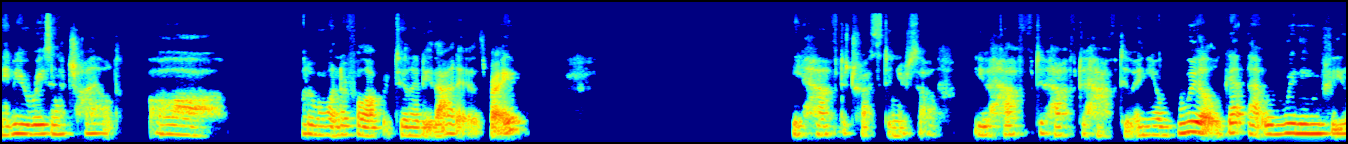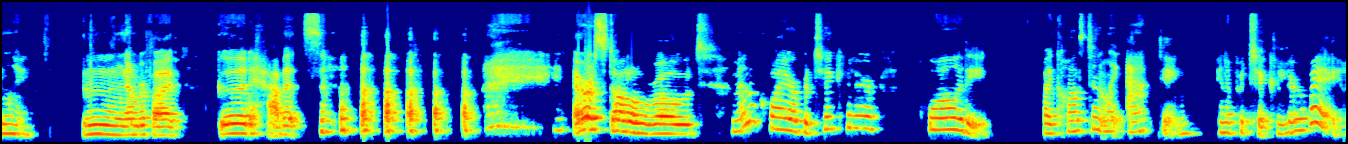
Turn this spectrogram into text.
Maybe you're raising a child. Oh, what a wonderful opportunity that is, right? You have to trust in yourself. You have to, have to, have to, and you will get that winning feeling. Mm, number five, good habits. Aristotle wrote Men acquire a particular quality by constantly acting in a particular way.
